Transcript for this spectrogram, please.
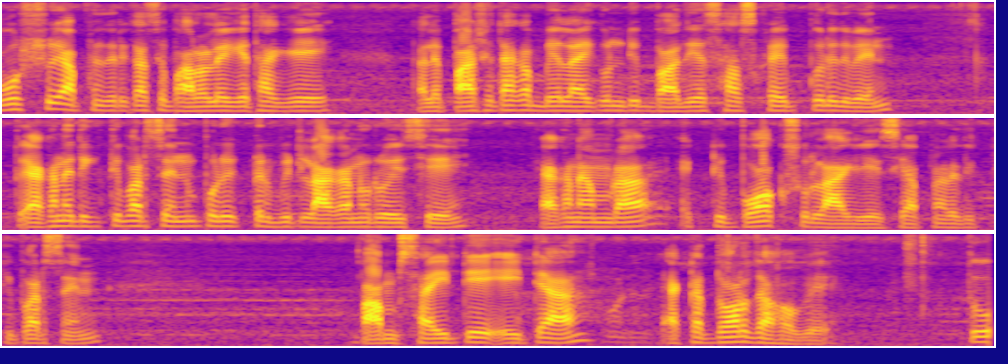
অবশ্যই আপনাদের কাছে ভালো লেগে থাকে তাহলে পাশে থাকা বেল আইকনটি বাজিয়ে সাবস্ক্রাইব করে দেবেন। তো এখানে দেখতে পাচ্ছেন প্রোজেক্টর বিট লাগানো রয়েছে। এখানে আমরা একটি বক্সও লাগিয়েছি, আপনারা দেখতে পাচ্ছেন বাম সাইডে এইটা একটা দরজা হবে। তো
